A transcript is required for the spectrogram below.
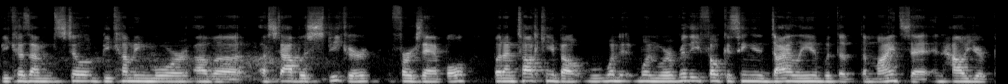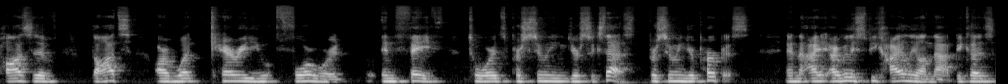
because I'm still becoming more of a established speaker, for example. But I'm talking about when when we're really focusing and dialing in with the, the mindset and how your positive thoughts are what carry you forward in faith towards pursuing your success, pursuing your purpose. And I, I really speak highly on that because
